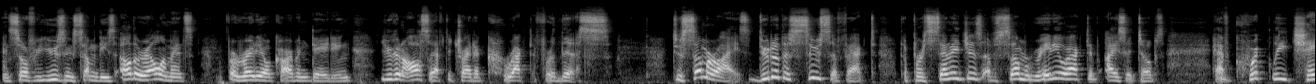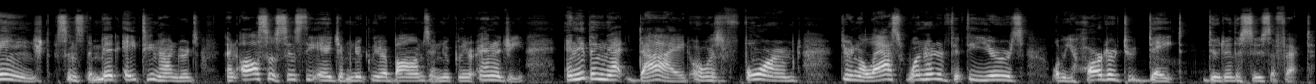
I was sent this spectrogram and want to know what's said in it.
And so, if you're using some of these other elements for radiocarbon dating, you're going to also have to try to correct for this. To summarize, due to the Suess effect, the percentages of some radioactive isotopes have quickly changed since the mid 1800s and also since the age of nuclear bombs and nuclear energy. Anything that died or was formed during the last 150 years will be harder to date due to the Suess effect.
